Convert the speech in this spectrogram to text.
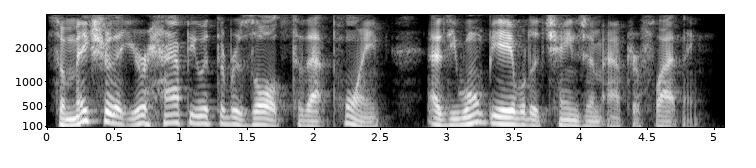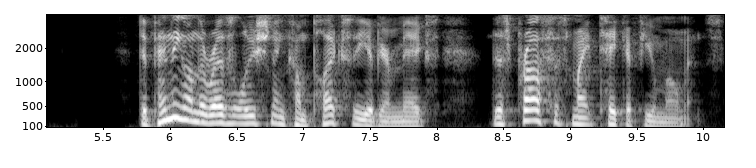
So make sure that you're happy with the results to that point, as you won't be able to change them after flattening. Depending on the resolution and complexity of your mix, this process might take a few moments.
